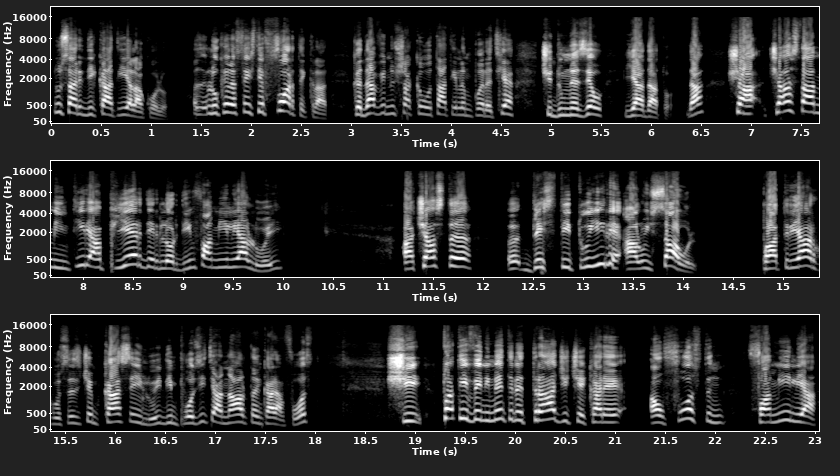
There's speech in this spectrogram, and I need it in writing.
Nu s-a ridicat el acolo. Lucrul ăsta este foarte clar, că David nu și-a căutat el împărăția, ci Dumnezeu i-a dat-o. Da? Și această amintire a pierderilor din familia lui, această ă, destituire a lui Saul, patriarhul, să zicem, casei lui, din poziția înaltă în care a fost, și toate evenimentele tragice care au fost în familia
